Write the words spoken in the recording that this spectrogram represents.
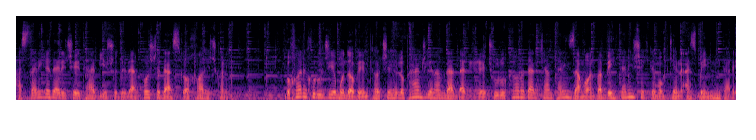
از طریق دریچه تعبیه شده در پشت دستگاه خارج کنید. بخار خروجی مداوم تا 45 گرم در دقیقه چروکها را در کمترین زمان و بهترین شکل ممکن از بین می‌بره.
